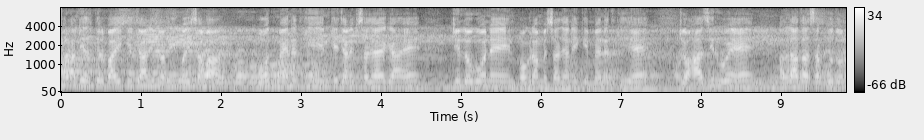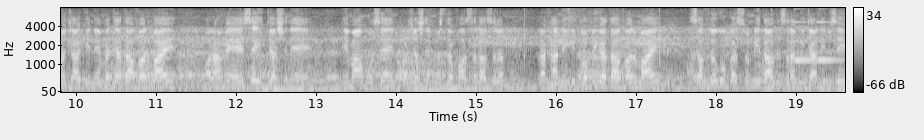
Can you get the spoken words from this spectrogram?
اور علی اصغر بھائی کی جانب، رفیق بھائی سما، بہت محنت کی ان کی جانب سجایا گیا ہے۔ جن لوگوں نے ان پروگرام میں سجانے کی، محنت کی ہے، جو حاضر ہوئے ہیں، اللہ تعالیٰ سب کو دونوں جہاں کی نعمت عطا فرمائے اور ہمیں ایسے ہی جشن امام حسین اور جشن مصطفیٰ صلی اللہ علیہ وسلم رکھانے کی توفیق عطا فرمائے۔ سب لوگوں کا سنی دعوت السلام کی جانب سے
